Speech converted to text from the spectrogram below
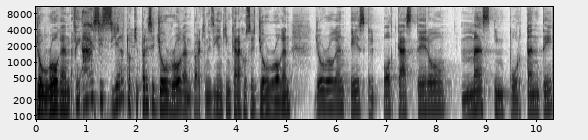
Joe Rogan. Ah, sí es cierto, aquí aparece Joe Rogan. Para quienes digan, ¿quién carajos es Joe Rogan? Joe Rogan es el podcastero más importante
